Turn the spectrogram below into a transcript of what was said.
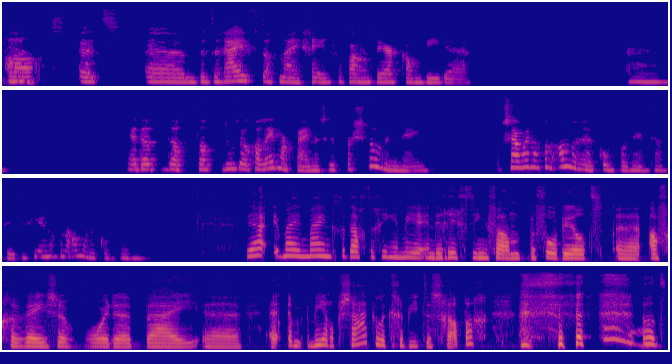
Als het uh, bedrijf dat mij geen vervangend werk kan bieden, uh, ja, dat, dat, dat doet ook alleen maar pijn als ik het persoonlijk neem. Of zou er nog een andere component aan zitten? Zie jij nog een andere component? Ja, mijn, mijn gedachten gingen meer in de richting van bijvoorbeeld uh, afgewezen worden bij uh, uh, meer op zakelijk gebied is grappig. Ja. Want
